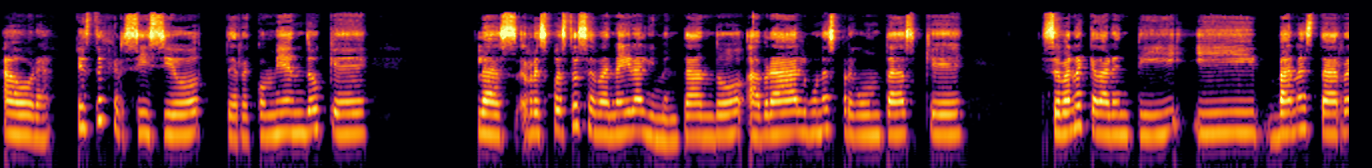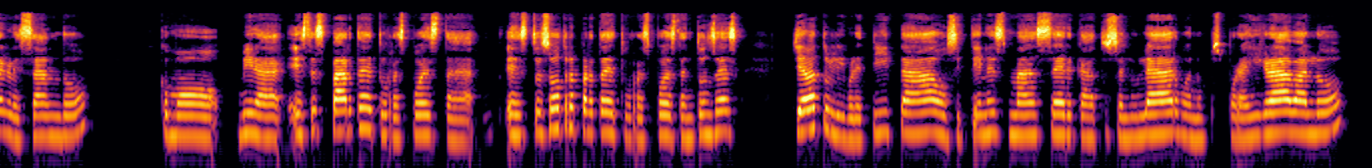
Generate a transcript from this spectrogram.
Ahora, este ejercicio te recomiendo que las respuestas se van a ir alimentando. Habrá algunas preguntas que se van a quedar en ti y van a estar regresando como, mira, esta es parte de tu respuesta, esto es otra parte de tu respuesta. Entonces, lleva tu libretita o si tienes más cerca tu celular, bueno, pues por ahí grábalo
